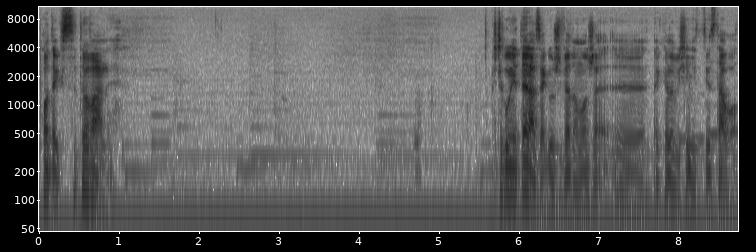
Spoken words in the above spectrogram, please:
podekscytowany. Szczególnie teraz, jak już wiadomo, że y, Ekelowi się nic nie stało,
